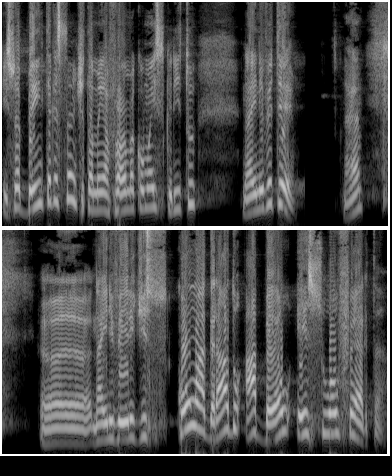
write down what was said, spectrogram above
Isso é bem interessante também a forma como é escrito na NVT. Né? Uh, na NVI ele diz com agrado Abel e sua oferta.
